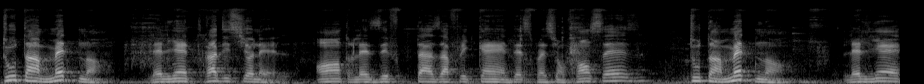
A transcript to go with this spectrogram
tout en maintenant les liens traditionnels entre les États africains d'expression française, tout en maintenant les liens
